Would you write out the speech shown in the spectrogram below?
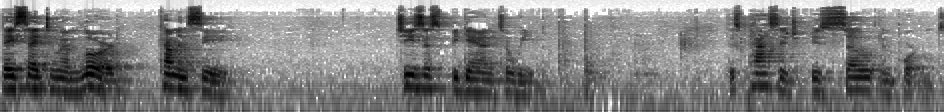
They said to him, Lord, come and see. Jesus began to weep. This passage is so important.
